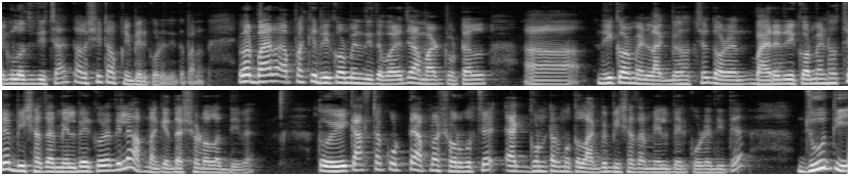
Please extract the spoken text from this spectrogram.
এগুলো যদি চায়, তাহলে সেটা আপনি বের করে দিতে পারেন। এবার বাইরে আপনাকে রিকোয়ারমেন্ট দিতে পারে যে, আমার টোটাল রিকোয়ারমেন্ট লাগবে হচ্ছে, ধরেন বাইরের রিকোয়ারমেন্ট হচ্ছে বিশ হাজার মেল বের করে দিলে আপনাকে দেড়শো ডলার দিবে। তো এই কাজটা করতে আপনার সর্বোচ্চ এক ঘণ্টার মতো লাগবে বিশ হাজার মেল বের করে দিতে। যদি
